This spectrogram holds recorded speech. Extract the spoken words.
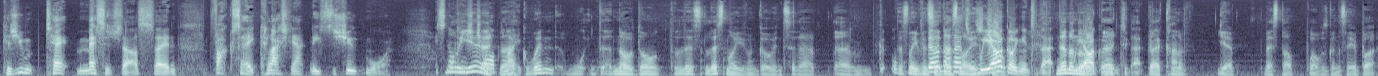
because you te- messaged us saying, "Fuck's sake, Kolasinac needs to shoot more." It's not Well, his yeah, job, like mate. when w- no, don't let's let's not even go into that. Um, let's not even no, say no, that's, that's- not his we are going into that. No, no, no. We are going that, into that. that kind of yeah messed up what I was going to say, but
